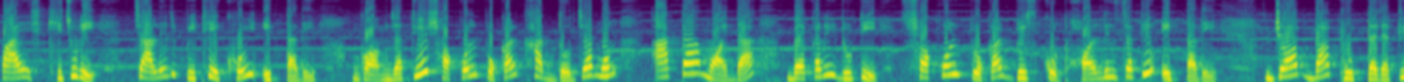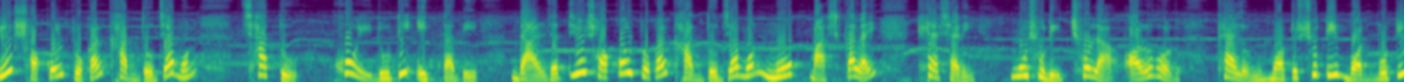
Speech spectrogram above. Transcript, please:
পায়েস, খিচুড়ি, চালের পিঠে, খই ইত্যাদি। গম জাতীয় সকল প্রকার খাদ্য যেমন আটা, ময়দা, বেকারি রুটি, সকল প্রকার বিস্কুট, হরলিক্স জাতীয় ইত্যাদি। জব বা ভুট্টা জাতীয় সকল প্রকার খাদ্য যেমন ছাতু খই, রুটি ইত্যাদি। ডাল জাতীয় সকল প্রকার খাদ্য যেমন মুগ, মাসকালাই, খেসারি, মুসুরি, ছোলা অরহর ফেলন, মটরশুঁটি, বটবটি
